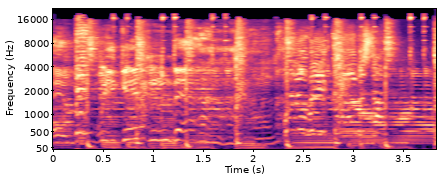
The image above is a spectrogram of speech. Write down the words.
And when we getting down, when are we gonna stop?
